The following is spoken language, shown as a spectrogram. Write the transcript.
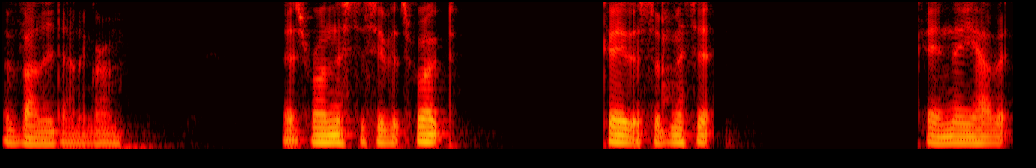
a valid anagram. Let's run this to see if it's worked. Okay, let's submit it. Okay, and there you have it.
